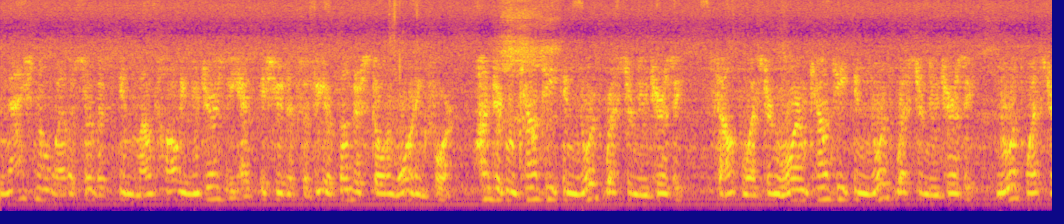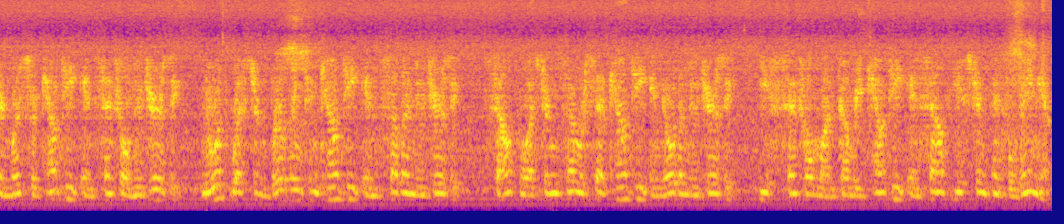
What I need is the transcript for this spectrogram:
National Weather Service in Mount Holly, New Jersey has issued a severe thunderstorm warning for Hunterdon County in northwestern New Jersey, southwestern Warren County in northwestern New Jersey, northwestern Mercer County in central New Jersey, northwestern Burlington County in southern New Jersey, southwestern Somerset County in northern New Jersey, east central Montgomery County in southeastern Pennsylvania,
